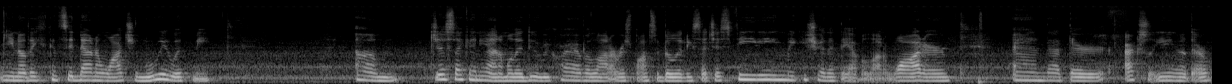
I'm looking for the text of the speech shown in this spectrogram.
You know, they can sit down and watch a movie with me. Um, just like any animal, they do require a lot of responsibility, such as feeding, making sure that they have a lot of water, and that they're actually eating their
